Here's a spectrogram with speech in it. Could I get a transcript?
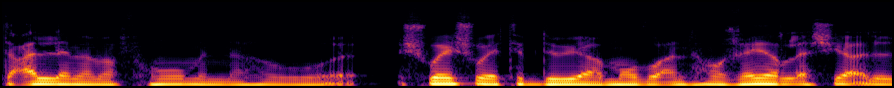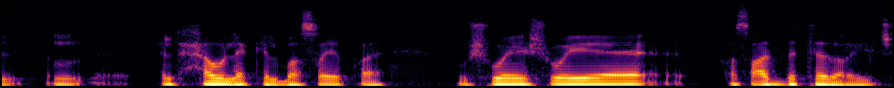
تعلمه مفهوم إنه شوي شوي تبدي وياه بموضوع إنه غير الأشياء ال- ال- اللي حولك البسيطة وشوي شوي أصعد بالتدريج.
